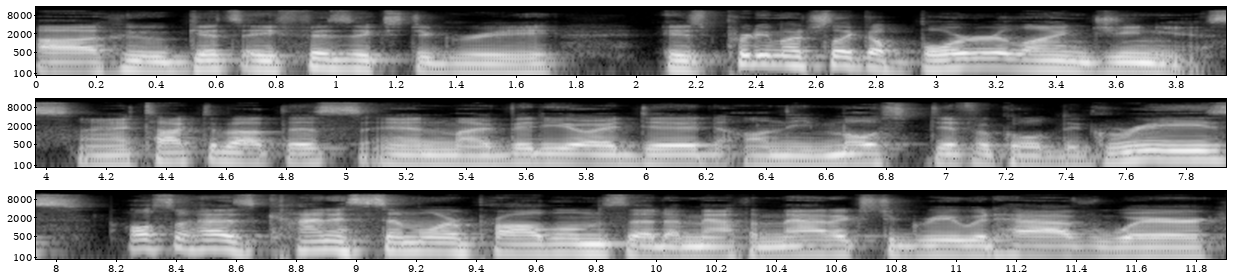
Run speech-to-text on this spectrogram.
uh, who gets a physics degree is pretty much like a borderline genius. And I talked about this in my video I did on the most difficult degrees. Also has kind of similar problems that a mathematics degree would have where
